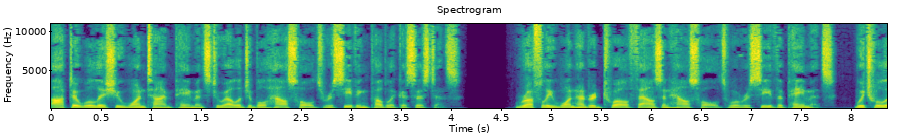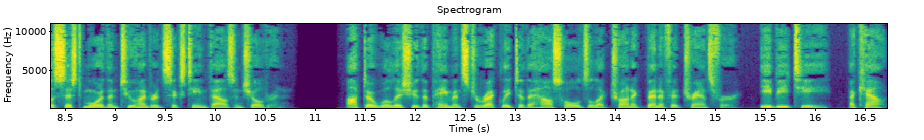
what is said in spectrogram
OTDA will issue one time payments to eligible households receiving public assistance. Roughly 112,000 households will receive the payments, which will assist more than 216,000 children. OTDA will issue the payments directly to the household's electronic benefit transfer EBT account.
